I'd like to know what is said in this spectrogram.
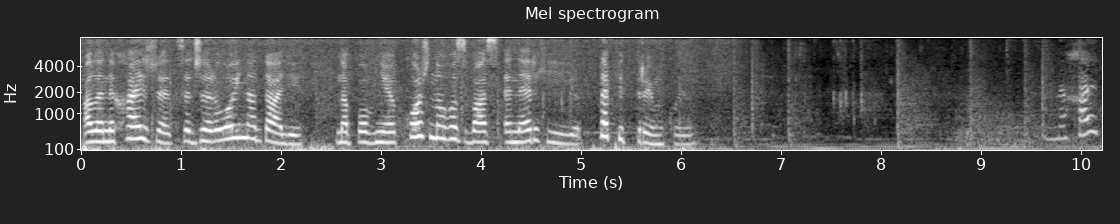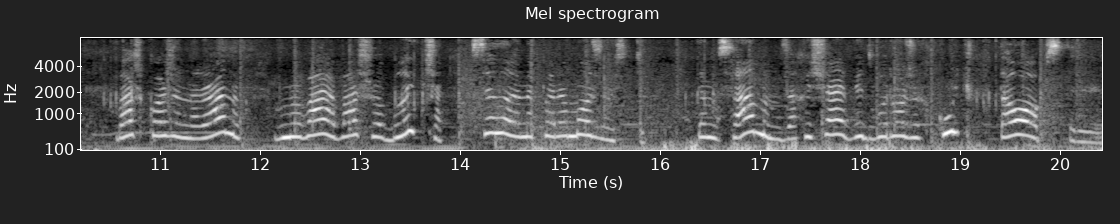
Але нехай же це джерело й надалі наповнює кожного з вас енергією та підтримкою. Нехай ваш кожен ранок вмиває ваше обличчя силою непереможності, тим самим захищає від ворожих куль та обстрілів.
